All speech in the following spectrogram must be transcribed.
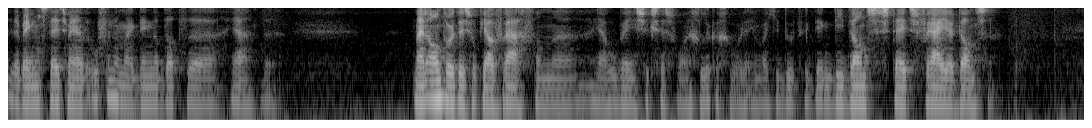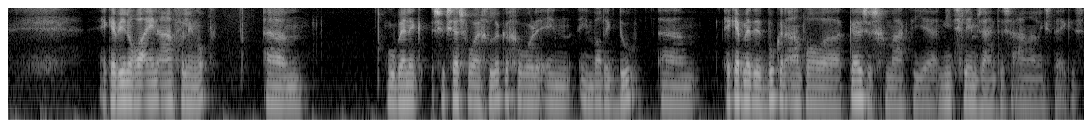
daar ben ik nog steeds mee aan het oefenen, maar ik denk dat dat, uh, ja, de, mijn antwoord is op jouw vraag van, uh, ja, hoe ben je succesvol en gelukkig geworden in wat je doet. Ik denk die dans steeds vrijer dansen. Ik heb hier nog wel één aanvulling op. Um, hoe ben ik succesvol en gelukkig geworden in, in wat ik doe? Ehm, ik heb met dit boek een aantal uh, keuzes gemaakt die uh, niet slim zijn tussen aanhalingstekens.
